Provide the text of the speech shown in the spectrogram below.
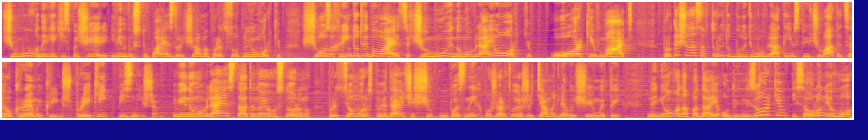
Чому вони в якійсь печері? І він виступає з речами перед сотнею орків. Що за хрінь тут відбувається? Чому він умовляє орків? Орків, мать! Про те, що нас автори тут будуть умовляти їм співчувати, це окремий крінж, про який пізніше. Він умовляє стати на його сторону, при цьому розповідаючи, що купа з них пожертвує життями для вищої мети. На нього нападає один із орків, і Саурон його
